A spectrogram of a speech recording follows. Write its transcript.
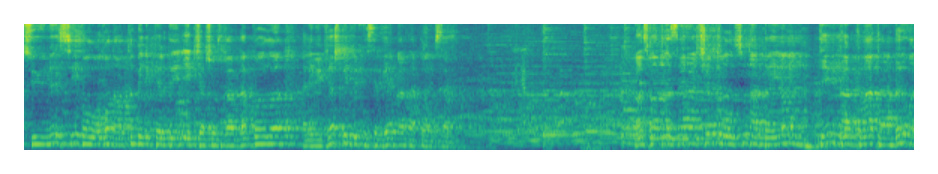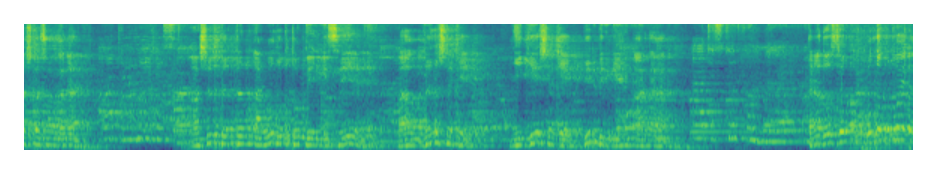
сүйүүнүн символу болгон алтын белектерди эки жашыбызга. Ал эми эки жаш бири-бириңиздерге ардап коюңуздар. Асманыңыздар ачык болсун ар дайым, тең тартыла тагдыр башка салганан. Ашыктыктын арулуктун белгиси, алтын шакек, нике шакек бири-бирине ардаган. Кана достор, колдоп турбайлыбы?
